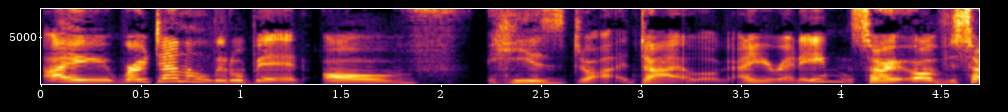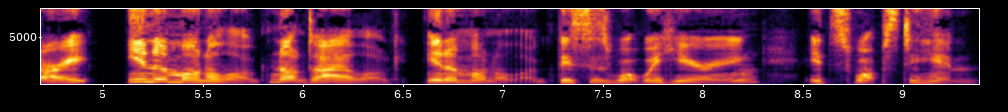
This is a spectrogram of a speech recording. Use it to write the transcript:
I wrote down a little bit of his di- dialogue. Are you ready? Sorry, of sorry, inner monologue, not dialogue, inner monologue. This is what we're hearing. It swaps to him.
